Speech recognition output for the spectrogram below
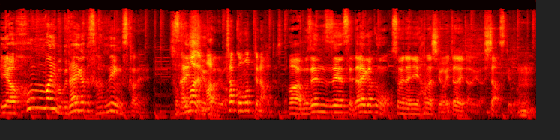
いいやほんまに僕大学3年ですかね。そこまで最終は全く思ってなかったですか、はいもう全然ですね。大学もそれなりに話はいただいたりはしたんですけど、うん、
